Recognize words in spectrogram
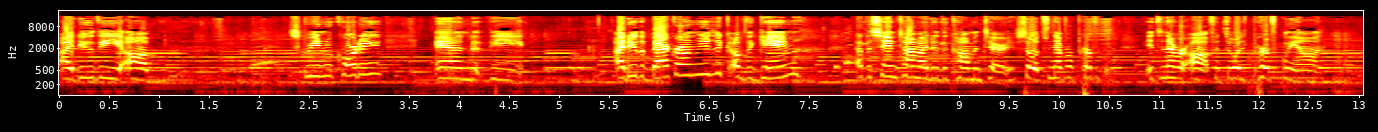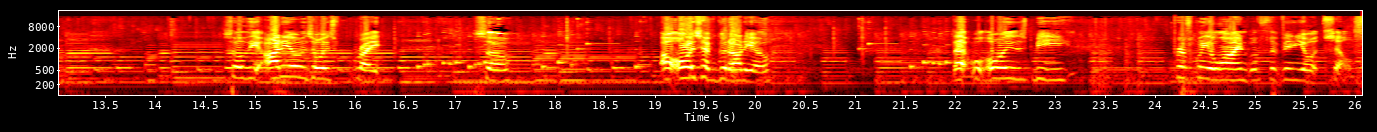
I do the, um, screen recording and the I do the background music of the game at the same time I do the commentary. So it's never perfect. It's never off. It's always perfectly on. So the audio is always right. So I'll always have good audio. That will always be perfectly aligned with the video itself.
